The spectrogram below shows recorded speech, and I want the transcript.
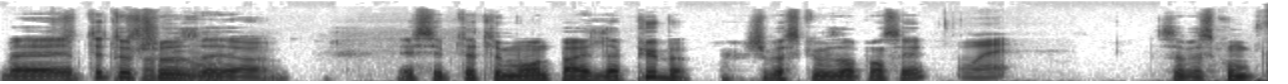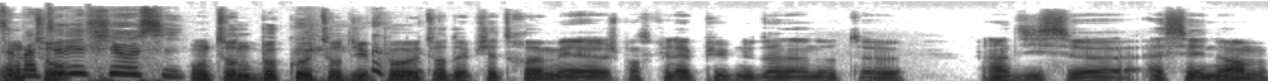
Bah, il y a peut-être autre chose d'ailleurs. Et c'est peut-être le moment de parler de la pub. Je sais pas ce que vous en pensez. Ouais. C'est parce qu'on Ça on m'a tourne- terrifié aussi. on tourne beaucoup autour du pot, autour de Pietro, mais euh, je pense que la pub nous donne un autre euh, indice euh, assez énorme.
